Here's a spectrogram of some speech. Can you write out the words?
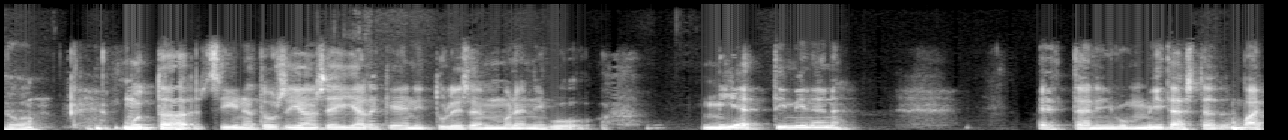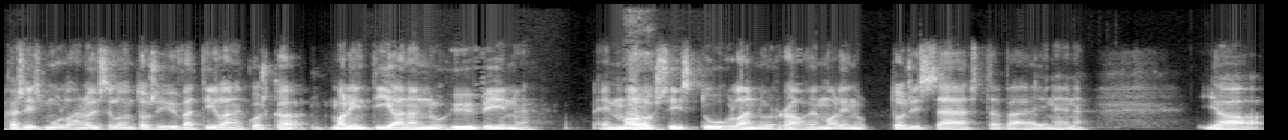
Joo, mutta siinä tosiaan sen jälkeen niin tuli semmoinen niin kuin miettiminen, että niin kuin mitä sitä, vaikka siis mullahan oli silloin tosi hyvä tilanne, koska mä olin tienannut hyvin, en mä ollut siis tuhlannut rahoja, mä olin tosi säästäväinen. Ja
